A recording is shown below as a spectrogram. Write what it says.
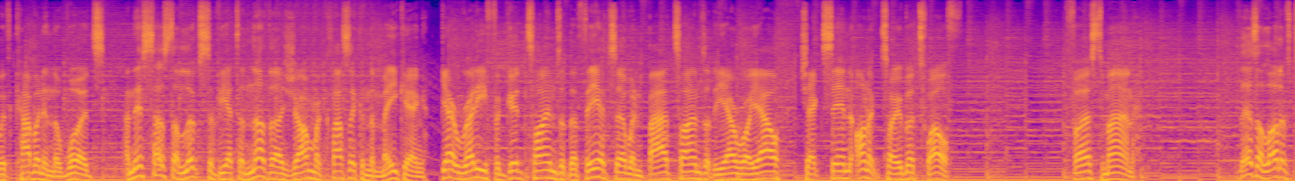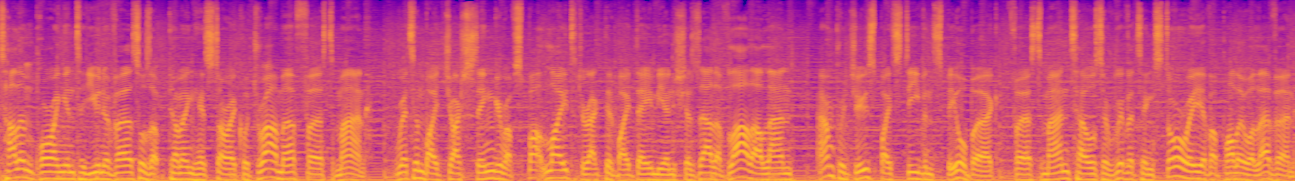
with Cabin in the Woods, and this has the looks of yet another genre classic in the making. Get ready for good times at the theater when Bad Times at the El Royale checks in on October 12th. First Man There's a lot of talent pouring into Universal's upcoming historical drama First Man. Written by Josh Singer of Spotlight, directed by Damien Chazelle of La La Land, and produced by Steven Spielberg. First Man tells a riveting story of Apollo 11,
